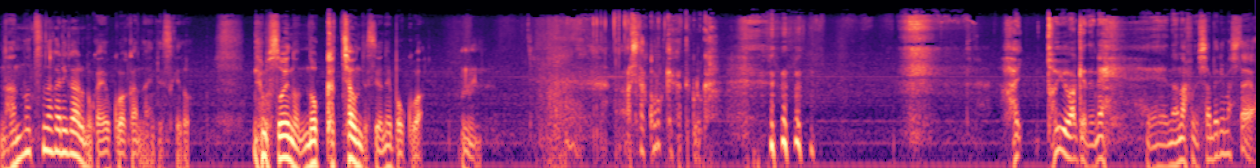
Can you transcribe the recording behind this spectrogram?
何のつながりがあるのかよく分かんないんですけど。でもそういうの乗っかっちゃうんですよね僕は。うん。明日コロッケ買ってくるか。はい。というわけでね、えー、7分喋りましたよ。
